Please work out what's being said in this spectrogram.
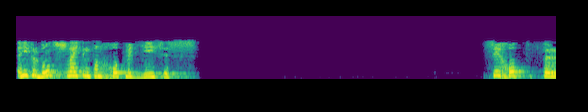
In die verbondsluiting van God met Jesus sê God vir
